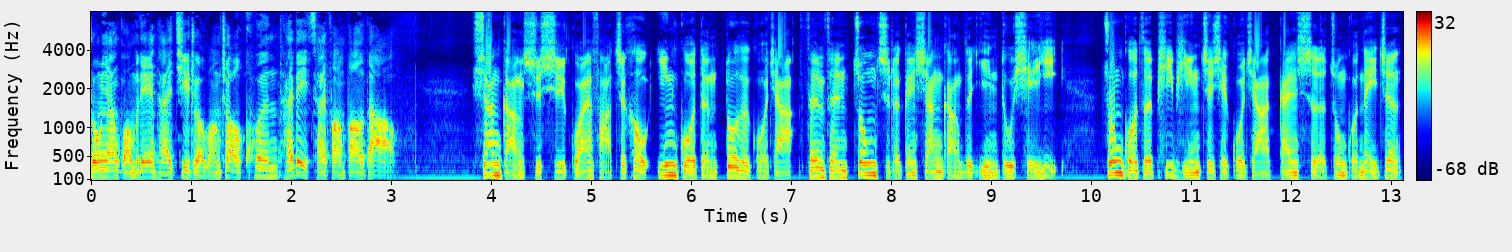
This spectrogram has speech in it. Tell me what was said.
中央广播电台记者王兆坤台北采访报道：香港实施国安法之后，英国等多个国家纷纷终止了跟香港的引渡协议。中国则批评这些国家干涉中国内政。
